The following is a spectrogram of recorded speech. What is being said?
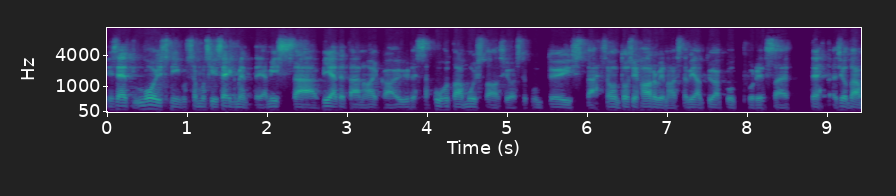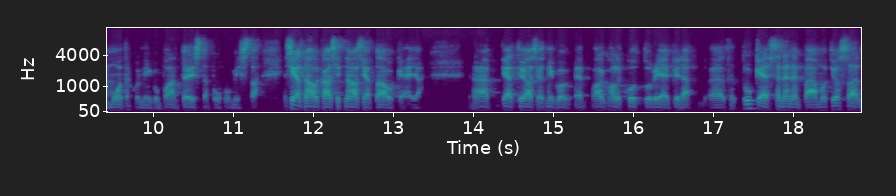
niin se, että loisi niinku semmoisia segmenttejä, missä vietetään aikaa yhdessä, puhutaan muista asioista kuin töistä. Se on tosi harvinaista vielä työkulttuurissa, että tehtäisiin jotain muuta kuin niinku vaan töistä puhumista. Ja sieltä alkaa sitten nämä asiat aukeaa. Ja tiettyjä asioita, niin kuin alkoholikulttuuri ei pidä tukea sen enempää, mutta jossain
